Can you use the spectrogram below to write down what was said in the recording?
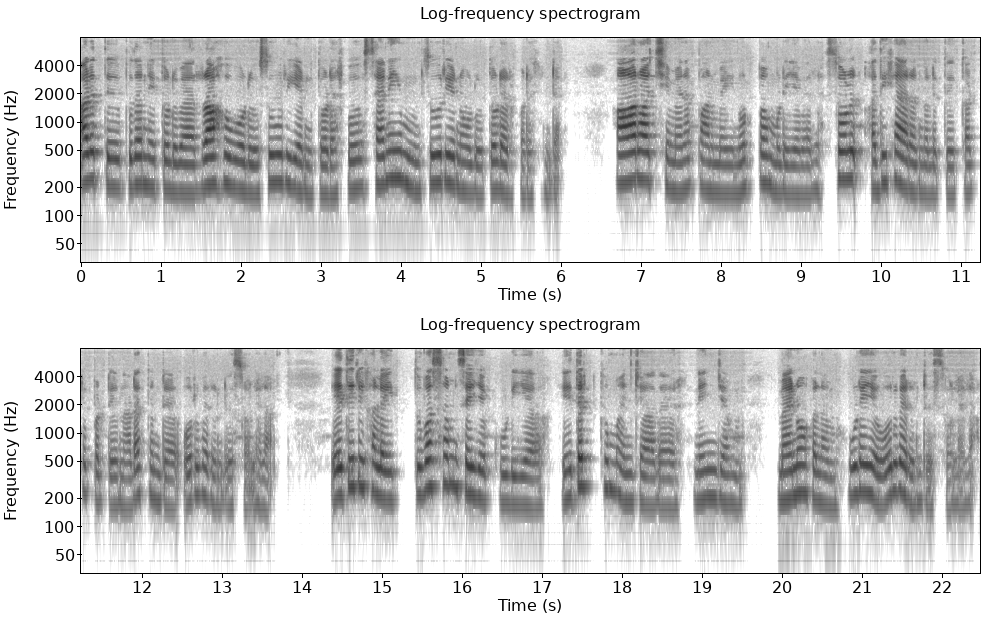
அடுத்து புதனை தொடுவார். ராகுவோடு சூரியன் தொடர்பு சனியும் சூரியனோடு தொடர்படுகின்றார் ஆராய்ச்சி மனப்பான்மை நுட்பம் உடையவர் சொல் அதிகாரங்களுக்கு கட்டுப்பட்டு நடக்கின்ற ஒருவர் என்று சொல்லலாம். எதிரிகளை துவசம் செய்யக்கூடிய எதற்கும் அஞ்சாத நெஞ்சம் மனோபலம் உடைய ஒருவர் என்று சொல்லலாம்.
